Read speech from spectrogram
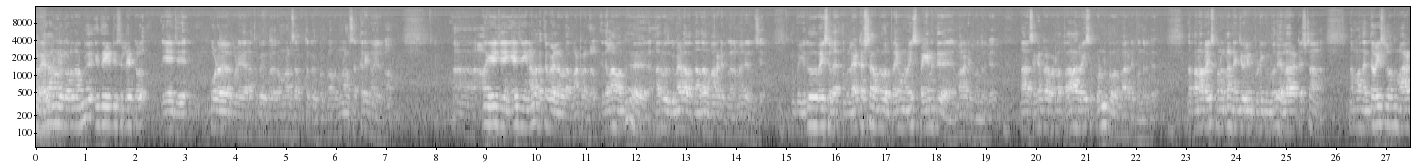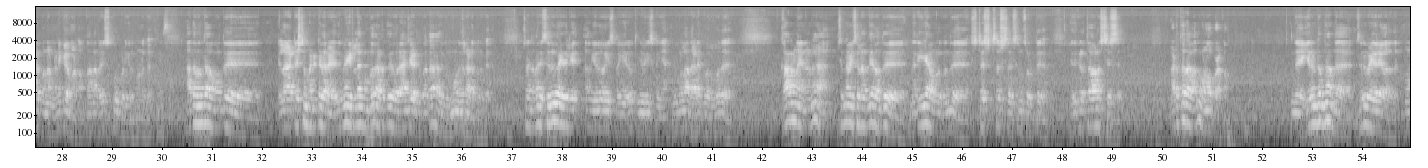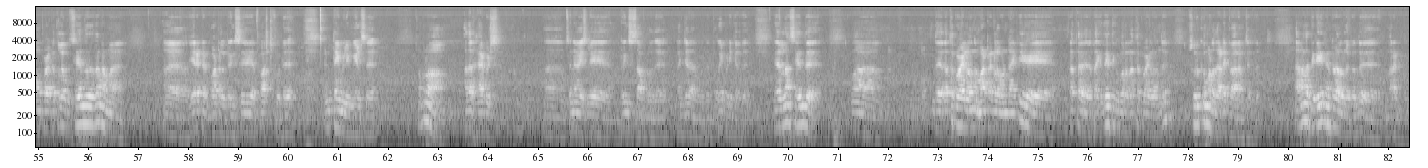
அவங்க வயதானவங்களுக்கு வர்றது வந்து இது இட் இஸ் ரிலேட்டோ ஏஜ் கூட இருக்கக்கூடிய ரத்த கொதிப்பு ரொம்ப நாள் ரத்த கொதிப்பு இருக்கும் ரொம்ப நாள் சர்க்கரை நோய் இருக்கும். ஏஜிங் ஏஜிங்னால ரத்த வேலையோட மாற்றங்கள். இதெல்லாம் வந்து அறுபதுக்கு மேலே வந்தால் தான் மாரடைப்புங்கிற மாதிரி இருந்துச்சு. இப்போ இருபது வயசில் இப்போ லேட்டஸ்ட்டாக வந்து ஒரு பதிமூணு வயசு பையனுக்கு மாரடைப்பு வந்திருக்கு. நான் செகண்ட் ராபர்ட்டில் பதினாறு வயசு பொண்ணுக்கு ஒரு மாரடைப்பு வந்திருக்கு. இந்த பதினாறு வயசு பொண்ணுக்குலாம் நெஞ்சு வலின்னு பிடிக்கும்போது எல்லா டெஸ்ட்டும் நம்ம அந்த இந்த வயசில் வந்து மாரடைப்பு நம்ம நினைக்கவே மாட்டோம். பதினாறு வயசு ஸ்கூல் படிக்கிற பொண்ணுக்கு. அதை வந்து அவங்க வந்து எல்லா டெஸ்ட்டும் பண்ணிவிட்டு வேறு எதுவுமே இல்லைங்கும்போது அடுத்து ஒரு ஆஞ்சி எடுத்து பார்த்தா அதுக்கு மூணு இதில் அடைப்பு இருக்குது ஸோ இந்த மாதிரி சிறு வயதிலே அது இருபது வயசு பையன் இருபத்தஞ்சி வயசு பையன் இவங்களாம் அந்த அடைப்பு வரும்போது காரணம் என்னென்னா சின்ன வயசுலேருந்தே வந்து நிறைய அவங்களுக்கு வந்து ஸ்ட்ரெஸ் ஸ்ட்ரெஸ் ஸ்ட்ரெஸ்ன்னு சொல்லிட்டு எதுக்கு எடுத்தாலும் ஸ்ட்ரெஸ்ஸு அடுத்ததாக வந்து உணவு பழக்கம். இந்த இரண்டும் தான் அந்த சிறு வயதிலே வருது உணவு பழக்கத்தில் சேர்ந்தது தான் நம்ம aerated bottle drinks fast food untimely meals அப்புறம் அதர் ஹேபிட்ஸ் சின்ன வயசுலேயே ட்ரிங்க்ஸ் சாப்பிட்றது கஞ்சா சாப்பிட்றது புகைப்பிடிக்கிறது இதெல்லாம் சேர்ந்து இந்த ரத்த குழாயில் வந்து மாற்றங்களை உண்டாக்கி ரத்த இதயத்துக்கு போகிற ரத்த குழாயில் வந்து சுருக்கமானது அடைப்ப ஆரம்பிச்சிருது. அதனால் திடீர்னு அவர்களுக்கு வந்து மரணம்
